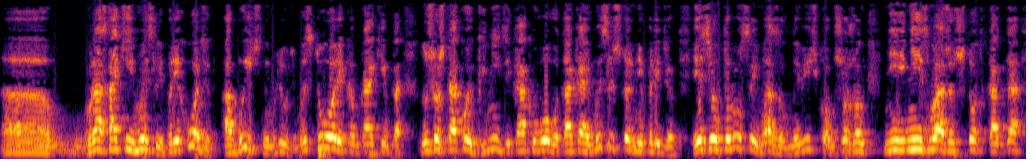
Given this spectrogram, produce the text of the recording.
э, раз такие мысли приходят обычным людям, историкам каким-то, ну что ж такой гниди, как Вова, такая мысль, что ли, не придет? Если он трусы мазал новичком, что же он не, не измажет что-то, когда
